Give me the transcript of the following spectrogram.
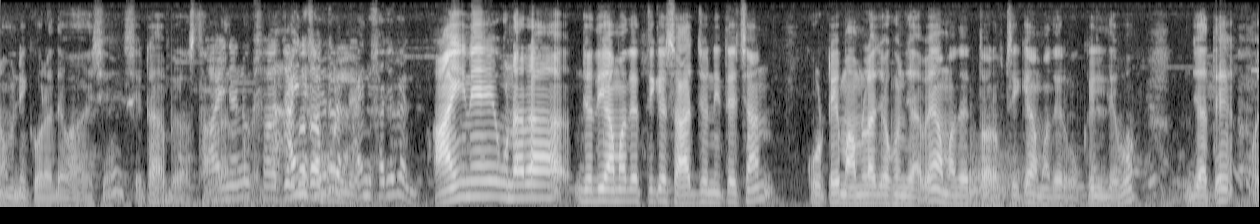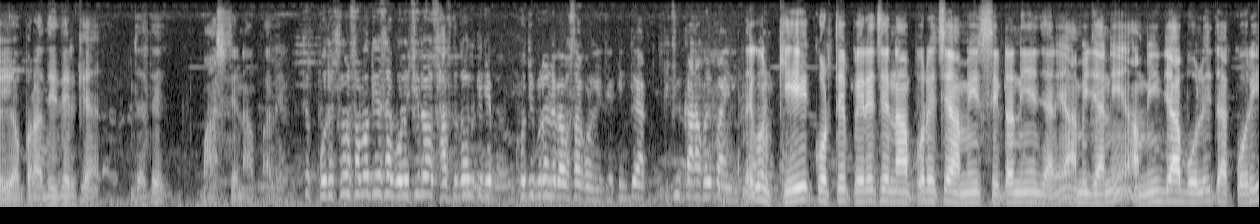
নমিনি করে দেওয়া হয়েছে সেটা ব্যবস্থা। আইনে ওনারা যদি আমাদের থেকে সাহায্য নিতে চান কোর্টে মামলা যখন যাবে আমাদের তরফ থেকে আমাদের উকিল দেব যাতে ওই অপরাধীদেরকে যাতে বাঁচতে না পারে। পরিশ্রম সভাপতি এসে বলেছিল স্বাস্থ্য দলকে যে ক্ষতিপূরণের ব্যবস্থা করে দিতে কিন্তু কিছু কানাকড়ি পাইনি দেখুন কে করতে পেরেছে না পেরেছে আমি সেটা নিয়ে জানি আমি জানি আমি যা বলি তা করি।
